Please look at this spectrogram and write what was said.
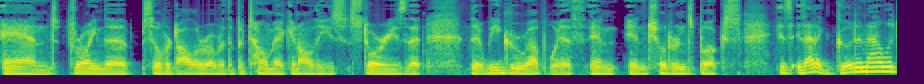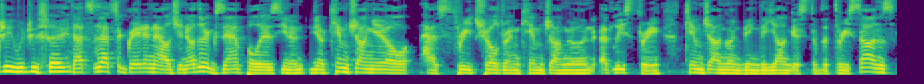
and throwing the silver dollar over the Potomac and all these stories that, that we grew up with in, in children's books. Is, is that a good analogy, would you say? That's, that's a great analogy. Another example is, you know, you know, Kim Jong-il has three children, Kim Jong-un, at least three, Kim Jong-un being the youngest of the three sons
